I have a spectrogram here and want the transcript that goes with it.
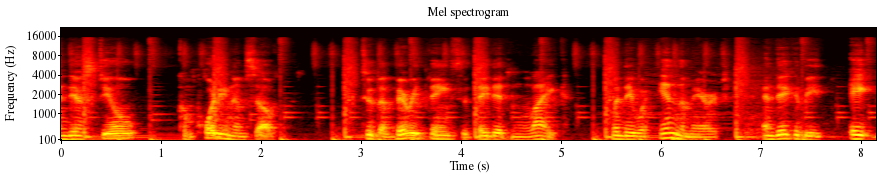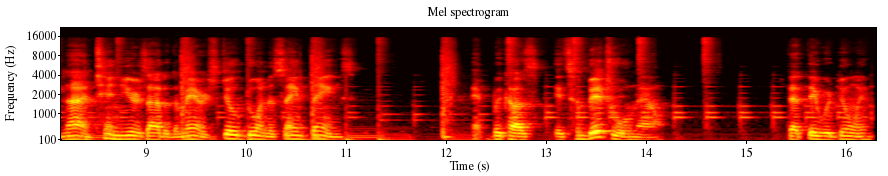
and they're still comporting themselves to the very things that they didn't like when they were in the marriage. And they could be eight, nine, ten years out of the marriage, still doing the same things because it's habitual now that they were doing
